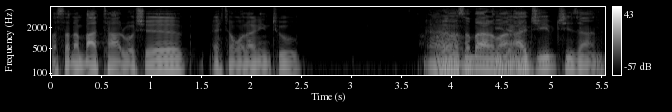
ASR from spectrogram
مثلا بدتر باشه احتمالا این تو آره مثلا برای من عجیب چیزن.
